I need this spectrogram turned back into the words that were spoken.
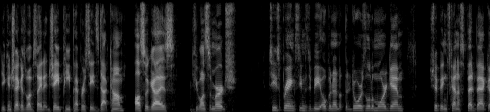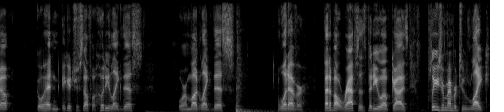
You can check his website at jppepperseeds.com. Also, guys, if you want some merch, Teespring seems to be opening up the doors a little more again. Shipping's kind of sped back up. Go ahead and get yourself a hoodie like this or a mug like this whatever. That about wraps this video up, guys. Please remember to like,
